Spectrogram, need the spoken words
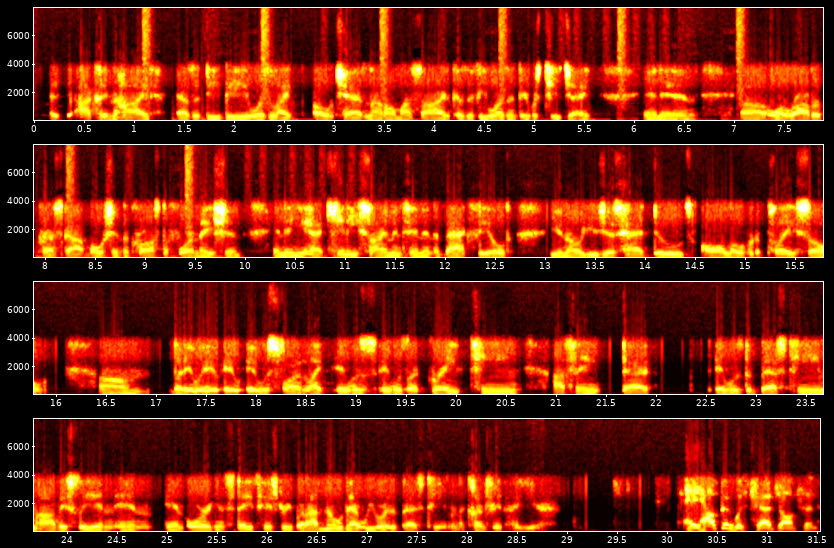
I couldn't hide as a DB. It was like, oh, Chad's not on my side because if he wasn't, there was TJ, and then uh, or Robert Prescott motioned across the formation, and then you had Kenny Simonton in the backfield. You know, you just had dudes all over the place. So, um, but it, it it it was fun. Like it was it was a great team. I think that it was the best team, obviously, in, in, in Oregon State's history, but I know that we were the best team in the country that year. Hey, how good was Chad Johnson?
